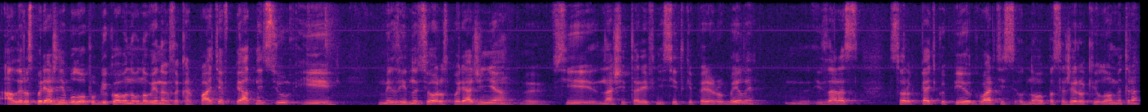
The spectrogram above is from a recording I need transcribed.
Але розпорядження було опубліковано в новинах Закарпаття в п'ятницю, і ми згідно цього розпорядження е, всі наші тарифні сітки переробили. І зараз 45 копійок вартість одного пасажирокілометра.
